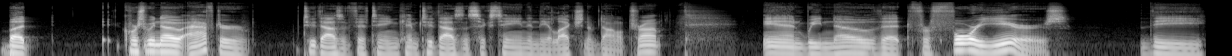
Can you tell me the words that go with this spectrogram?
But of course, we know after 2015 came 2016 in the election of Donald Trump. And we know that for four years, the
